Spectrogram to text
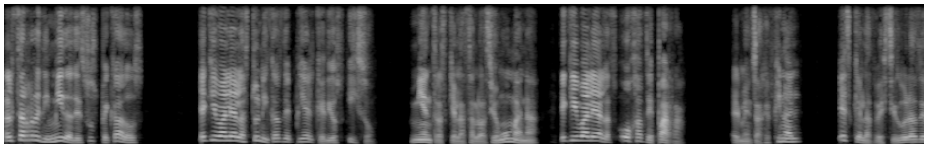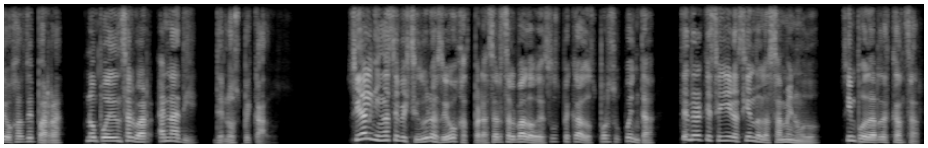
al ser redimida de sus pecados equivale a las túnicas de piel que Dios hizo, mientras que la salvación humana equivale a las hojas de parra. El mensaje final es que las vestiduras de hojas de parra no pueden salvar a nadie de los pecados. Si alguien hace vestiduras de hojas para ser salvado de sus pecados por su cuenta, tendrá que seguir haciéndolas a menudo, sin poder descansar.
